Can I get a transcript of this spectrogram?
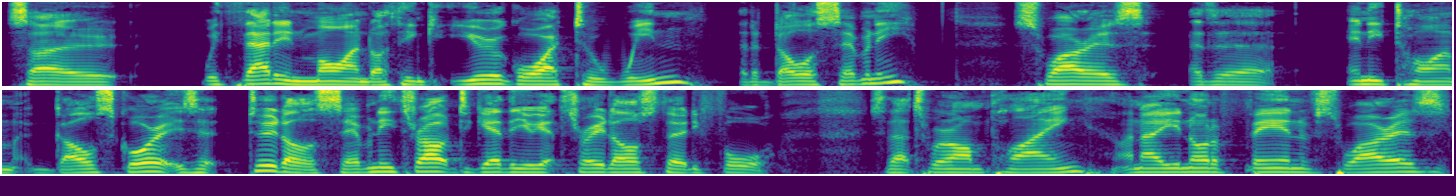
So with that in mind, I think Uruguay to win at a dollar seventy. Suarez as a anytime goal scorer is at two dollars seventy. Throw it together, you get three dollars thirty four. So that's where I'm playing. I know you're not a fan of Suarez.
